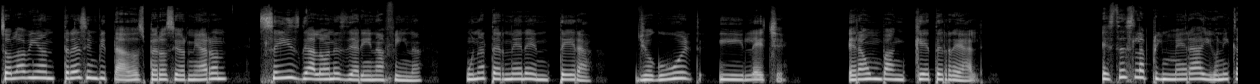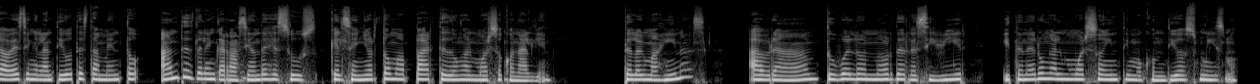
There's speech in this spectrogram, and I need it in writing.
Solo habían tres invitados, pero se hornearon seis galones de harina fina, una ternera entera, yogurt y leche. Era un banquete real. Esta es la primera y única vez en el Antiguo Testamento, antes de la encarnación de Jesús, que el Señor toma parte de un almuerzo con alguien. ¿Te lo imaginas? Abraham tuvo el honor de recibir y tener un almuerzo íntimo con Dios mismo.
